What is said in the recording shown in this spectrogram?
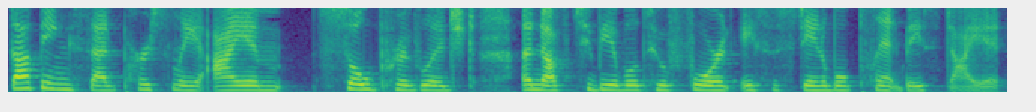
that being said, personally, I am so privileged enough to be able to afford a sustainable plant based diet.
